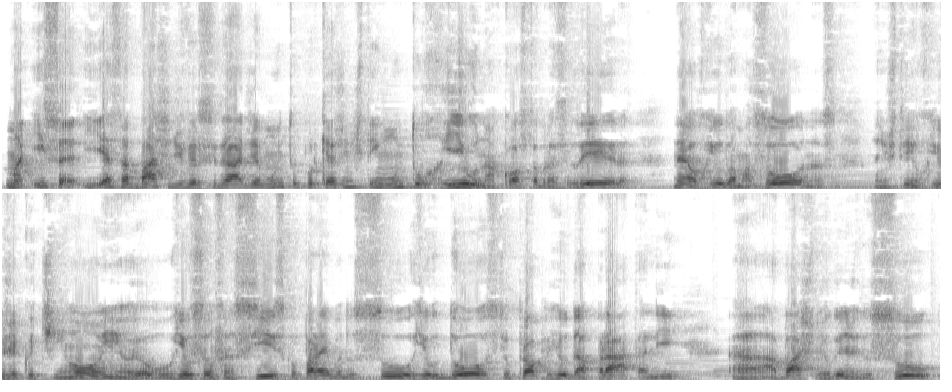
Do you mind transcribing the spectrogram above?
Mas isso é, e essa baixa diversidade é muito porque a gente tem muito rio na costa brasileira, né? O rio do Amazonas, a gente tem o rio Jequitinhonha, o rio São Francisco, o Paraíba do Sul, o Rio Doce, o próprio Rio da Prata ali uh, abaixo do Rio Grande do Sul.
